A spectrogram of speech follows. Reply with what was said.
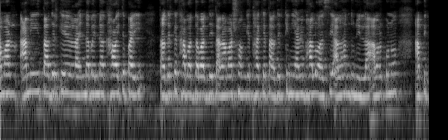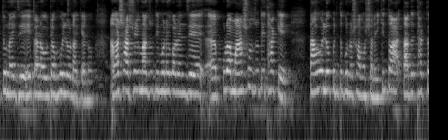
আমার, আমি তাদেরকে রান্না বান্না খাওয়াইতে পারি, তাদেরকে খাবার দাবার দিই, তারা আমার সঙ্গে থাকে, তাদেরকে নিয়ে আমি ভালো আছি, আলহামদুলিল্লাহ। আমার কোনো আপিত্য নাই যে এটা না, ওইটা হইল না কেন? আমার শাশুড়ি মা যদি মনে করেন যে পুরো মাসও যদি থাকে তাহলেও কিন্তু কোনো সমস্যা নেই। কিন্তু তাদের থাকতে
